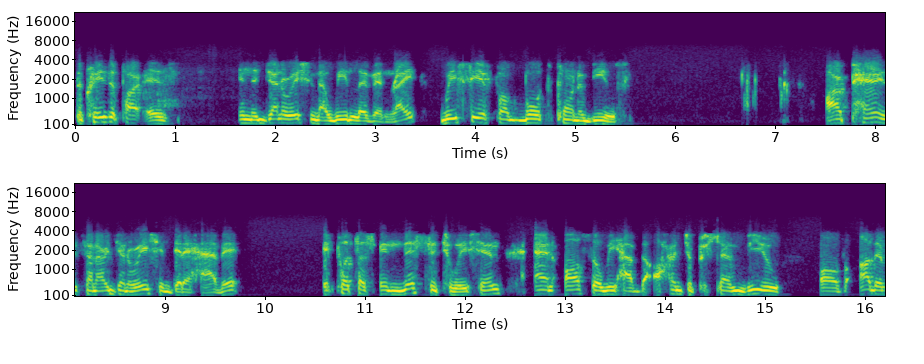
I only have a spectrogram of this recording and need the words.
the crazy part is in the generation that we live in, right? We see it from both point of views. Our parents and our generation didn't have it. It puts us in this situation. And also we have the 100% view of other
